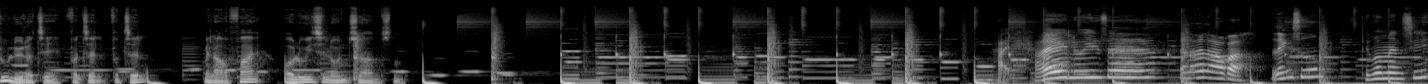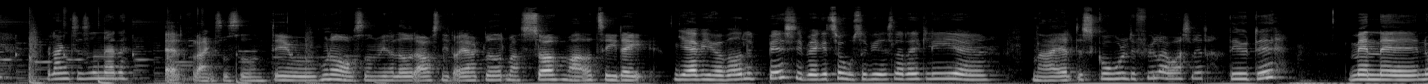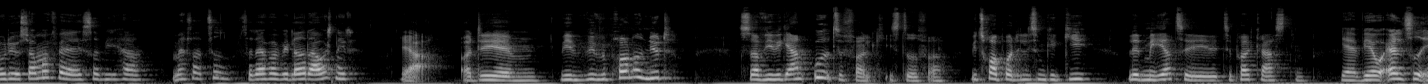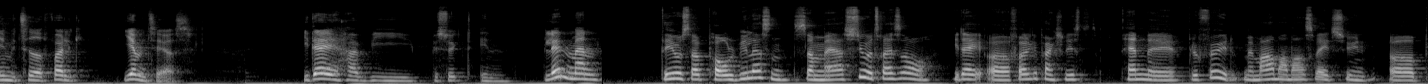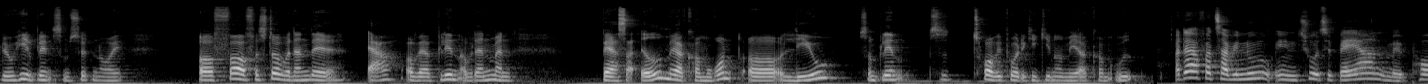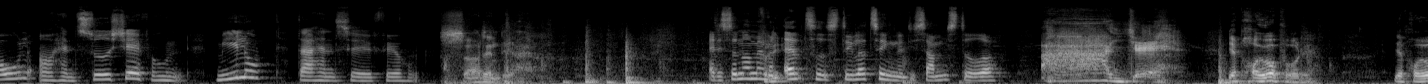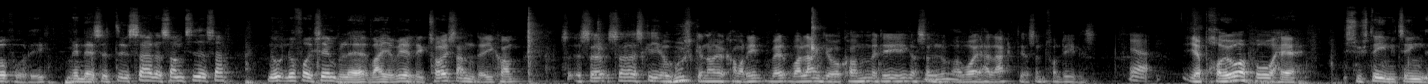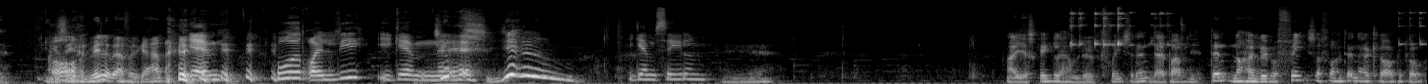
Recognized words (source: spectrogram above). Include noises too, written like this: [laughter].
Du lytter til Fortæl Fortæl med Laura Frej og Louise Lund Sørensen. Hej, hej Louise. Hej Laura. Længe siden? Det må man sige. Hvor lang tid siden er det? Alt for lang tid siden. Det er jo 100 år siden, vi har lavet et afsnit, og jeg har glædet mig så meget til i dag. Ja, vi har været lidt busy begge to, så vi har slet ikke lige... Uh... Nej, alt det skole, det fylder jo også lidt. Det er jo det. Men uh, nu er det jo sommerferie, så vi har masser af tid. Så derfor har vi lavet et afsnit. Ja, og det, øh, vi, vi vil prøve noget nyt. Så vi vil gerne ud til folk i stedet for. Vi tror på, at det ligesom kan give lidt mere til, til podcasten. Ja, vi har jo altid inviteret folk hjem til os. I dag har vi besøgt en blind mand. Det er jo så Paul Villersen, som er 67 år i dag og folkepensionist. Han øh, blev født med meget, meget, meget svagt syn og blev helt blind som 17-årig. Og for at forstå, hvordan det er at være blind, og hvordan man bærer sig ad med at komme rundt og leve som blind, så tror vi på, at det kan give noget mere at komme ud. Og derfor tager vi nu en tur til bageren med Paul og hans søde chef og hun Milo, der er hans øh, førerhund. Sådan der. Er det sådan noget med, at man Fordi- altid stiller tingene de samme steder? Ah, ja. Yeah. Jeg prøver på det. Jeg prøver på det, ikke? Men altså, det, så er der samtidig så... Nu, nu for eksempel uh, var jeg ved at lægge tøj sammen, da I kom. Så, så, så skal jeg huske, når jeg kommer ind, hvad, hvor langt jeg var kommet med det, ikke? Og, sådan, mm. og hvor jeg har lagt det, og sådan fremdeles. Ja. Jeg prøver på at have system i tingene. I kan oh. Se, han vil i hvert fald gerne. Jamen, hovedet røg lige igennem, øh, igennem selen. Ja. Nej, jeg skal ikke lade ham løbe fri, så den lader jeg bare blive. Den, når han løber fri, så får han den her klokke på.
